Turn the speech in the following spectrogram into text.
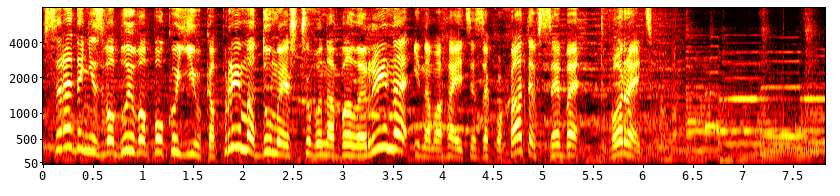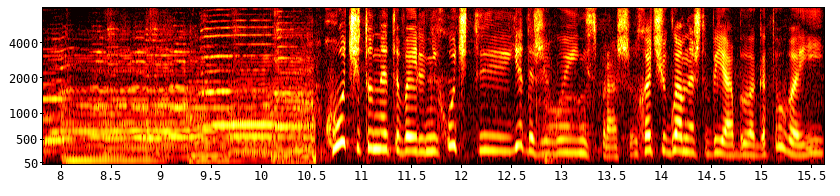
Всередині зваблива покоївка Прима думає, що вона балерина і намагається закохати в себе дворецького. Хочет он этого или не хочет, и я даже его и не спрашиваю. Хочу, главное, чтобы я была готова, и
